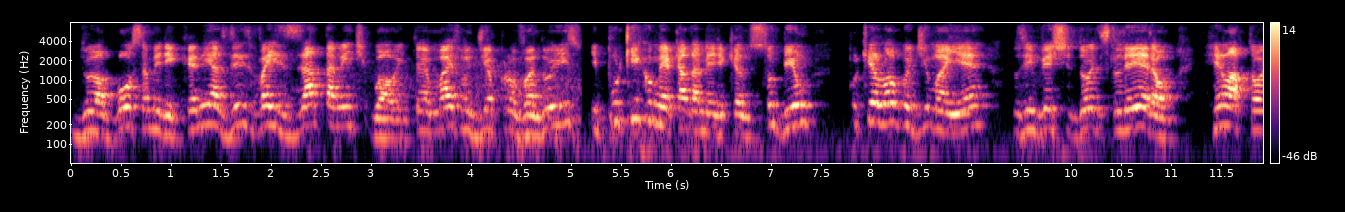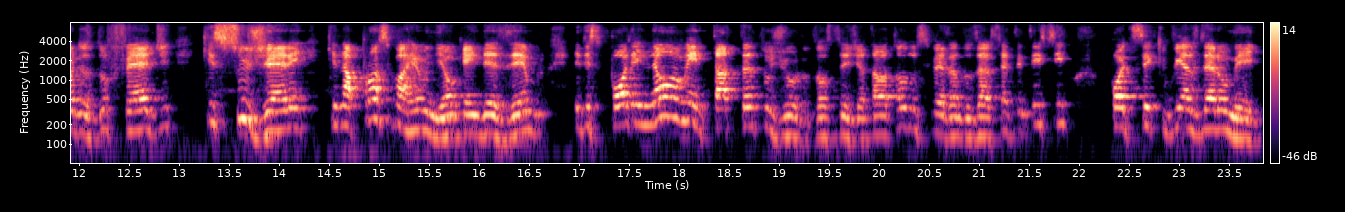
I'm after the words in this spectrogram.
da Bolsa Americana e às vezes vai exatamente igual. Então é mais um dia provando isso. E por que, que o mercado americano subiu? porque logo de manhã os investidores leram relatórios do Fed que sugerem que na próxima reunião, que é em dezembro, eles podem não aumentar tanto os juros, ou seja, estava todo mundo esperando 0,75, pode ser que venha 0,5.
